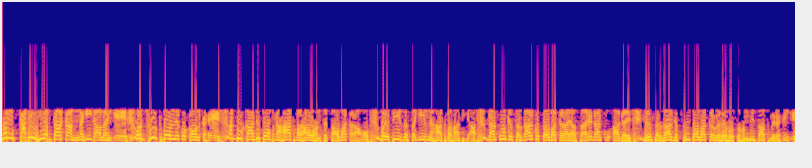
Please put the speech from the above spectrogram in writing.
ہم کبھی بھی اب ڈاکہ نہیں ڈالیں گے۔ اور جھوٹ بولنے کو کون کہے؟ عبد القادر تم اپنا ہاتھ بڑھاؤ، ہم سے توبہ کراؤ۔ بڑے پیر دستگیر نے ہاتھ بڑھا دیا۔ ڈاکوؤں کے سردار کو توبہ کرایا۔ سارے ڈاکو آ گئے۔ میرے سردار، جب تم توبہ کر رہے ہو تو ہم بھی ساتھ میں رہیں گے۔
